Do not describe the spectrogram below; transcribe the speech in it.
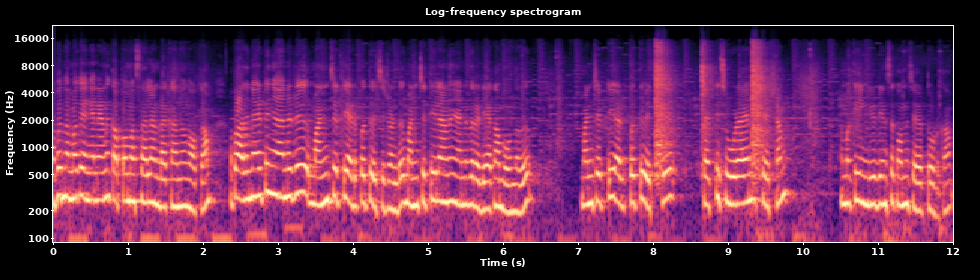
അപ്പോൾ നമുക്ക് എങ്ങനെയാണ് കപ്പ മസാല ഉണ്ടാക്കാമെന്ന് നോക്കാം. അപ്പോൾ അതിനായിട്ട് ഞാനൊരു മൺചട്ടി അടുപ്പത്ത് വെച്ചിട്ടുണ്ട്. മൺചട്ടിയിലാണ് ഞാനിത് റെഡിയാക്കാൻ പോകുന്നത്. മൺചട്ടി അടുപ്പത്ത് വെച്ച് ചട്ടി ചൂടായതിനു ശേഷം നമുക്ക് ഇൻഗ്രീഡിയൻസ് ഒക്കെ ഒന്ന് ചേർത്ത് കൊടുക്കാം.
